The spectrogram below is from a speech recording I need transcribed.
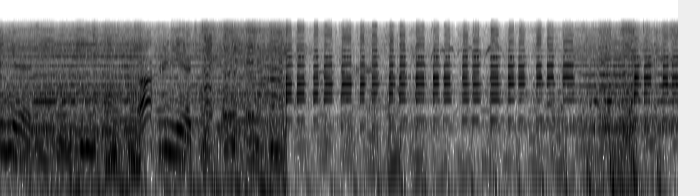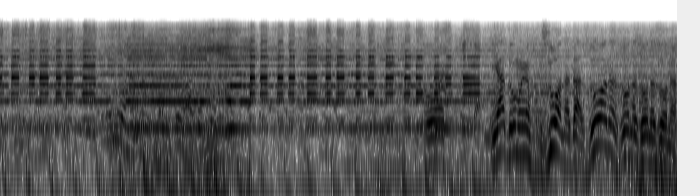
Охренеть! Охренеть! Я думаю, зона, да, зона, зона, зона, зона.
